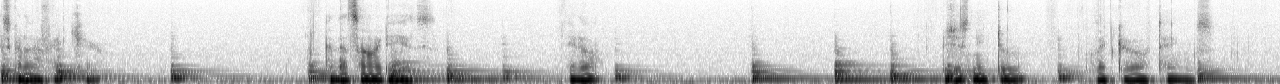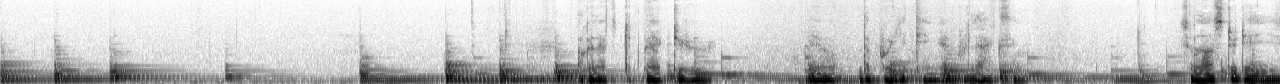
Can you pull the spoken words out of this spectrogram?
it's gonna affect you. And that's how it is. You know? You just need to let go of things. Breathing and relaxing. So last two days,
